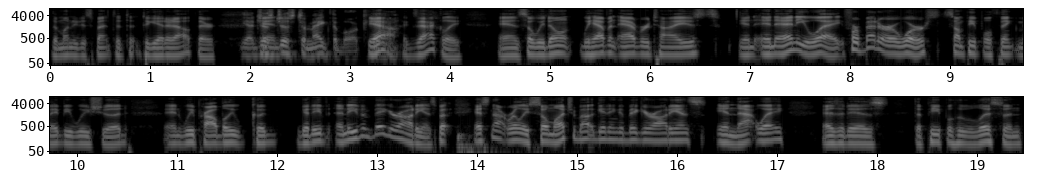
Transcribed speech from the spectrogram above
The money to spend to, to, to get it out there. Yeah, just and, just to make the book. Yeah, yeah, exactly. And so we don't we haven't advertised in in any way, for better or worse. Some people think maybe we should, and we probably could get even an even bigger audience. But it's not really so much about getting a bigger audience in that way as it is the people who listen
